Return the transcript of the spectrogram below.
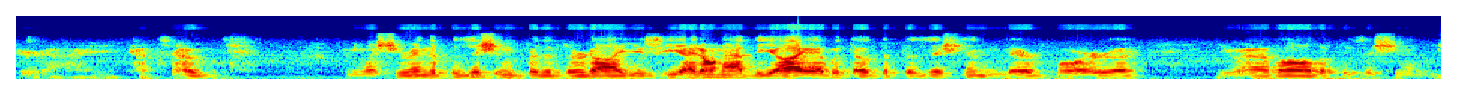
third eye cuts out. Unless you're in the position for the third eye. You see, I don't have the eye without the position, therefore uh, you have all the positions.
